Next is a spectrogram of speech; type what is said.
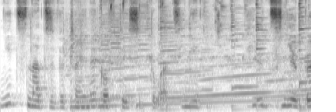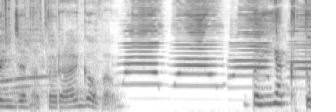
nic nadzwyczajnego w tej sytuacji nie widzi, więc nie będzie na to reagował. To jak tu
